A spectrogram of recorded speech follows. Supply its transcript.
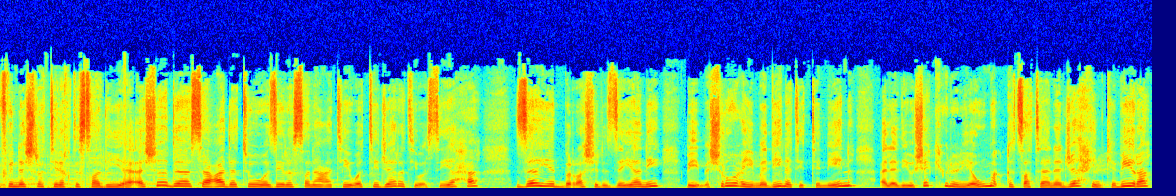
في النشرة الاقتصادية. أشاد سعادة وزير الصناعة والتجارة والسياحة زايد بن راشد الزياني بمشروع مدينة التنين الذي يشكل اليوم قصة نجاح كبيرة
